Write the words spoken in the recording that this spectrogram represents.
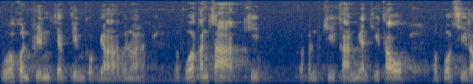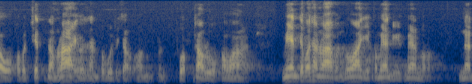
ผัวคนฟินเจ็บกินกบยาเพื่อนว่า ผัวกันซ่าขี่กับเป็นขี่ข้านเมียนขี่เทาเอาผัวขี่เหล่าพระเช็ดน้ำร่ายพระท่านพระพุทธเจ้าพวกเท่าโลกเขาว่า แมนแต่ว่าท่านว่าผลเพราะว่าอีกก็แมนอีกแมนบอกนั่น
